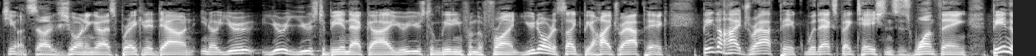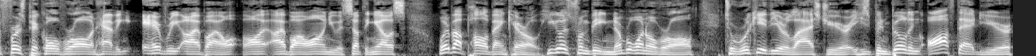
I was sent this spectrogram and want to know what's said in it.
Gio Suggs joining us, breaking it down. You know, you're you're used to being that guy. You're used to leading from the front. You know what it's like to be a high draft pick. Being a high draft pick with expectations is one thing. Being the first pick overall and having every eyeball eyeball on you is something else. What about Paolo Banchero? He goes from being number one overall to rookie of the year last year. He's been building off that year.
